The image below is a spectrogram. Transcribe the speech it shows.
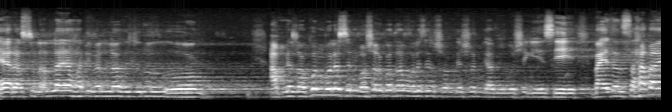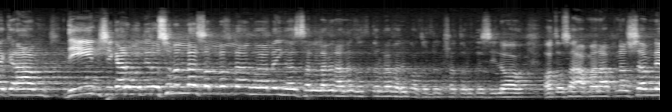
ইয়া রাসূলুল্লাহ, ইয়া হাবিবাল্লাহ হুজুর। আপনি যখন বলেছেন, বসার কথা বলেছেন, সঙ্গে সঙ্গে আমি বসে গিয়েছি। বাইজান সাহাবায়ে কেরাম দিন শিকার মধ্যে রাসূলুল্লাহ সাল্লাল্লাহু আলাইহি ওয়াসাল্লামের আনুগত্যের ব্যাপারে কতটুকু সতর্ক ছিল? অথচ আমার আপনার সামনে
